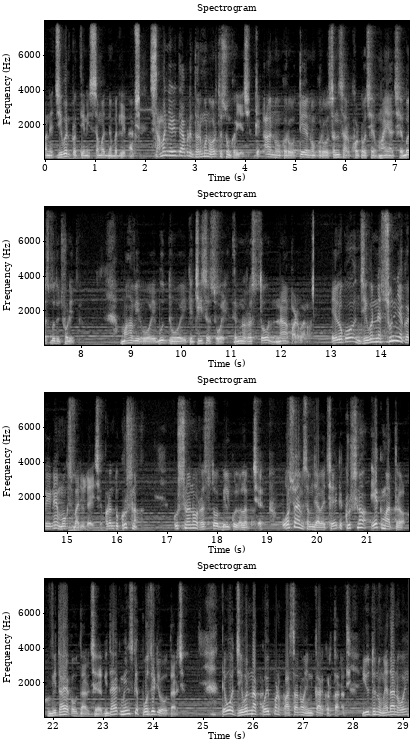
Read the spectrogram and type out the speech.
અને જીવન પ્રત્યેની સમજને બદલી નાખશે. સામાન્ય રીતે આપણે ધર્મનો અર્થ શું કરીએ છીએ? કે આ ન કરો, તે ન કરો, સંસાર ખોટો છે, માયા છે, બસ બધું છોડી દો. મહાવીર હોય, બુદ્ધ હોય કે જીસસ હોય, તેમનો રસ્તો ના પાડવાનો છે. એ લોકો જીવનને શૂન્ય કરીને મોક્ષ બાજુ જાય છે. પરંતુ કૃષ્ણ, કૃષ્ણનો રસ્તો બિલકુલ અલગ છે. ઓશો એમ સમજાવે છે કે કૃષ્ણ એકમાત્ર વિધાયક અવતાર છે. વિધાયક મીન્સ કે પોઝિટિવ અવતાર છે. તેઓ જીવનના કોઈ પણ પાસાનો ઇનકાર કરતા નથી. યુદ્ધનું મેદાન હોય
